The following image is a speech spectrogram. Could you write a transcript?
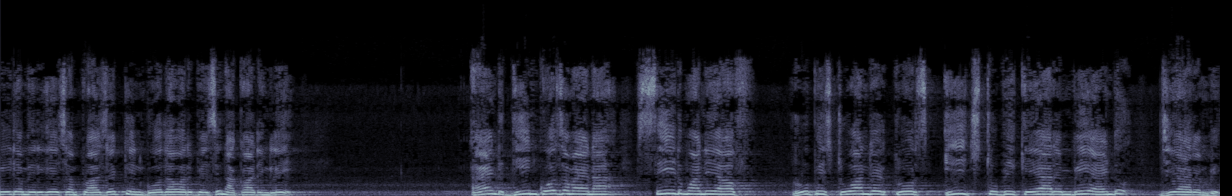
medium irrigation project in Godavari basin accordingly and దీనికోసమైన seed money of rupees two hundred crores each to be KRMB and GRMB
